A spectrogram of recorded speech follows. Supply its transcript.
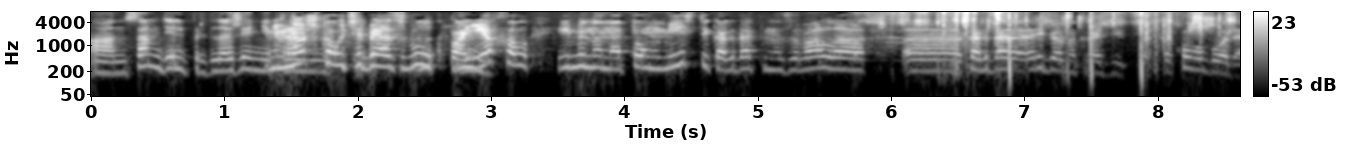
А, на самом деле предложение... Немножко крайне... у тебя звук поехал именно на том месте, когда ты называла, э, когда ребенок родится. Какого года?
